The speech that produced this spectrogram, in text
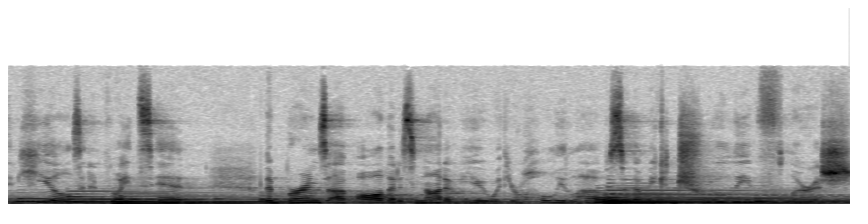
and heals and invites in, that burns up all that is not of you with your holy love so that we can truly flourish,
